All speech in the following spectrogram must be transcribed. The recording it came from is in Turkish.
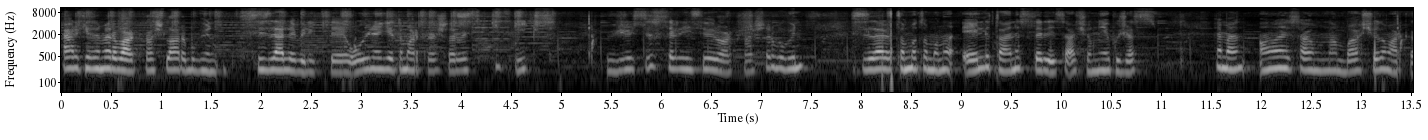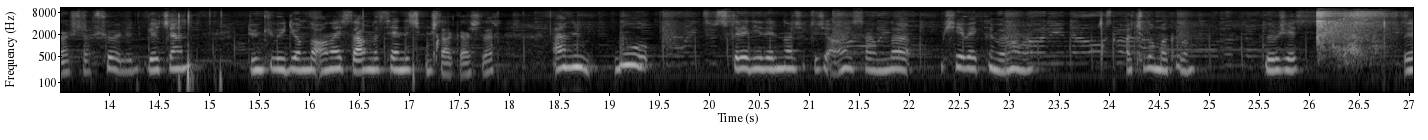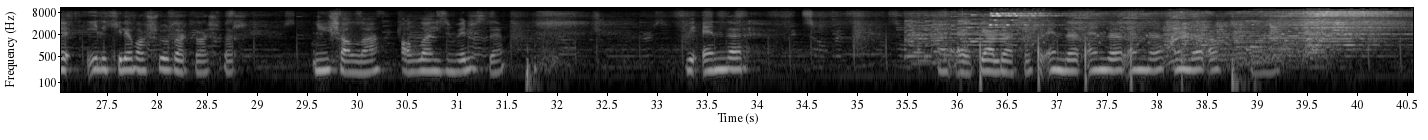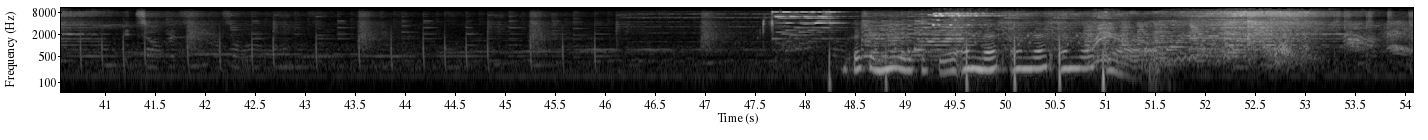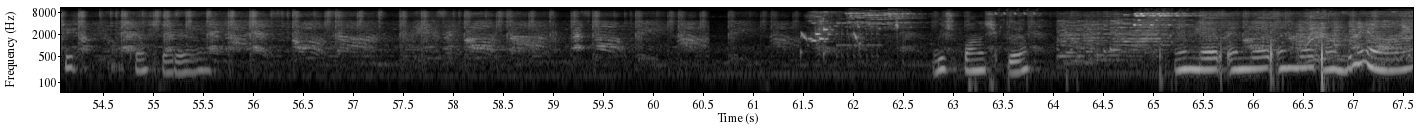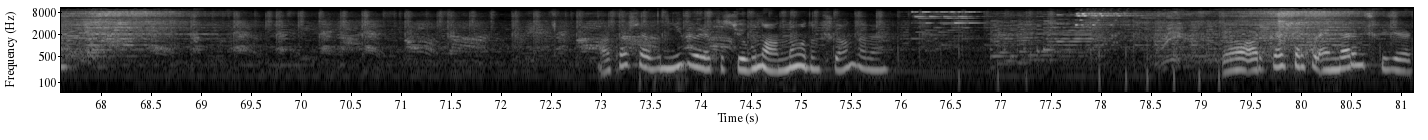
Herkese merhaba arkadaşlar. Bugün sizlerle birlikte oyuna girdim arkadaşlar ve 8x ücretsiz serisi veriyor arkadaşlar. Bugün sizlerle tamı tamına 50 tane serisi açılımı yapacağız. Hemen ana hesabımdan başlayalım arkadaşlar. Şöyle geçen dünkü videomda ana hesabımda sende çıkmıştı arkadaşlar. Yani bu serilerin açıkçası ana hesabımda bir şey beklemiyorum ama açalım bakalım. Göreceğiz. Ve ilk ile başlıyoruz arkadaşlar. İnşallah Allah izin verirse. Bir ender. Ha, evet geldi arkadaşlar. Ender ender ender ender. Ah. Yani. Arkadaşlar niye böyle kokuyor? Ender ender ender. Ya. Tüh arkadaşlar ya Güç puanı çıktı. Ender, Ender, Ender. Lan bu ne ya? Arkadaşlar bu niye böyle kısıyor? Bunu anlamadım şu anda ben. Ya arkadaşlar full Ender mi çıkacak?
